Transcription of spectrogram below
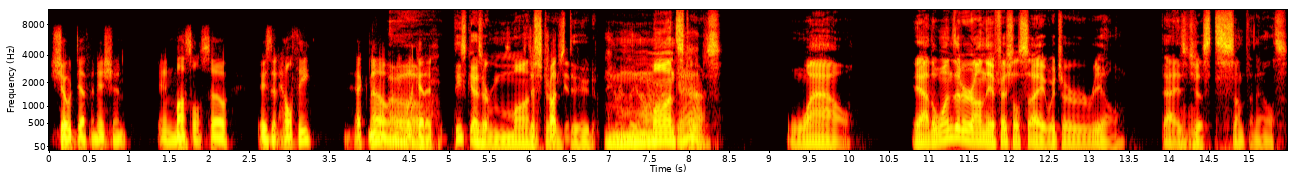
show definition in muscle. So, is it healthy? Heck no. I mean, look at Oh, it. These guys are monsters, dude. Really are, monsters. Wow. Yeah, the ones that are on the official site, which are real, that is Mhm. just something else.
